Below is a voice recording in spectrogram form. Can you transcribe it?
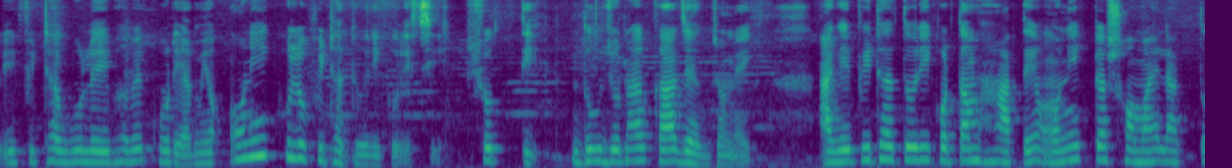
এই পিঠাগুলো এইভাবে করে আমি অনেকগুলো পিঠা তৈরি করেছি, সত্যি। দুজনার কাজ একজনেই আগে পিঠা তৈরি করতাম হাতে, অনেকটা সময় লাগতো,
